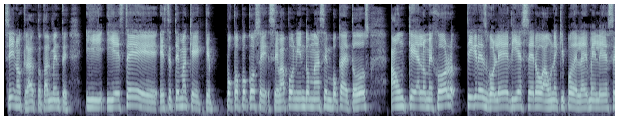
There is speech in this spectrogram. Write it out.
Sí, no, claro, totalmente. Y, y este, este tema que, que poco a poco se, se, va poniendo más en boca de todos, aunque a lo mejor Tigres golee 10-0 a un equipo de la MLS,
